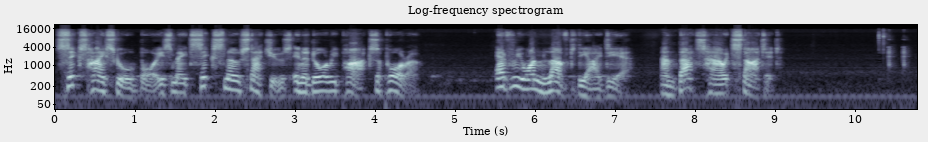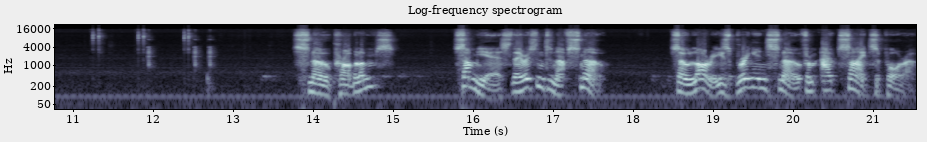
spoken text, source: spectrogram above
six high school boys made six snow statues in Odori Park, Sapporo. Everyone loved the idea, and that's how it started. Snow problems? Some years there isn't enough snow. So lorries bring in snow from outside Sapporo.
